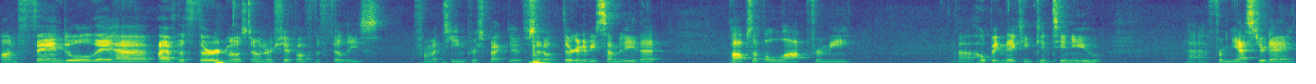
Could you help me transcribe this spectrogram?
On FanDuel, they have I have the third most ownership of the Phillies from a team perspective, so they're going to be somebody that pops up a lot for me. Uh, hoping they can continue uh, from yesterday,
